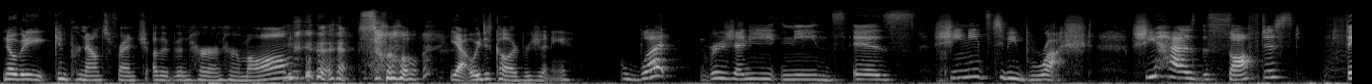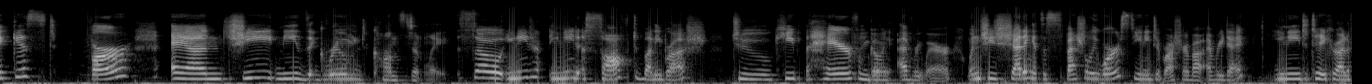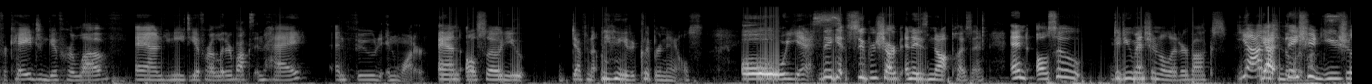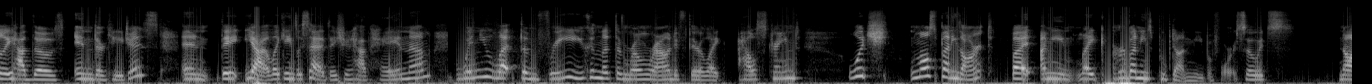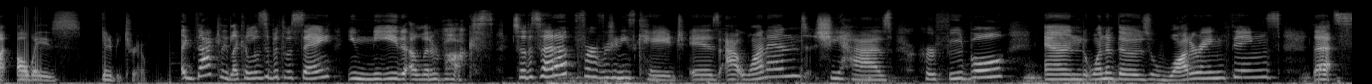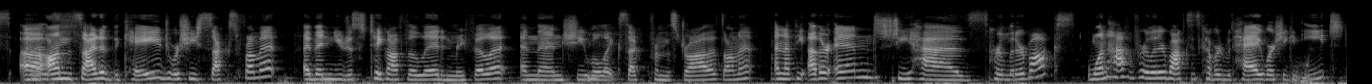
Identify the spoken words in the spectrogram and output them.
Nobody can pronounce French other than her and her mom. So, yeah, we just call her Virginie. what Virginie needs is she needs to be brushed. She has the softest, thickest fur and she needs it groomed constantly. So you need you need a soft bunny brush to keep the hair from going everywhere. When she's shedding, it's especially worse. You need to brush her about every day. You need to take her out of her cage and give her love, and you need to give her a litter box and hay and food and water. And also, you definitely need to clip her nails. Oh yes, They get super sharp and it is not pleasant. And also, did you mention a litter box? yeah. I yeah, mentioned the they should box. usually have those in their cages. And they, yeah, like Ainsley said, they should have hay in them. When you let them free, you can let them roam around if they're like house trained, which most bunnies aren't. But I mean, like her bunnies pooped on me before, so it's not always gonna be true. Exactly, like Elizabeth was saying, you need a litter box. So the setup for Virginie's cage is at one end she has her food bowl and one of those watering things that's uh, on the side of the cage where she sucks from it, and then you just take off the lid and refill it, and then she will like suck from the straw that's on it. And at the other end she has her litter box. One half of her litter box is covered with hay where she can eat,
